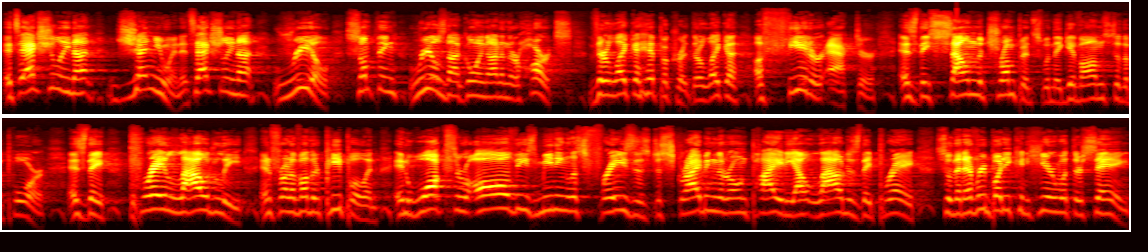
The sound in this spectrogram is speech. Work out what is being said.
It's actually not genuine. It's actually not real. Something real is not going on in their hearts. They're like a hypocrite. They're like a, a theater actor as they sound the trumpets when they give alms to the poor, as they pray loudly in front of other people and, and walk through all these meaningless phrases describing their own piety out loud as they pray so that everybody can hear what they're saying.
